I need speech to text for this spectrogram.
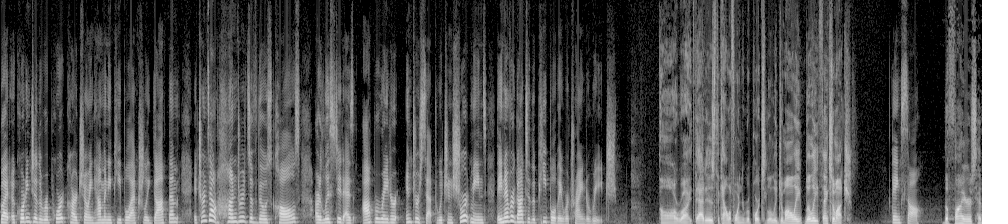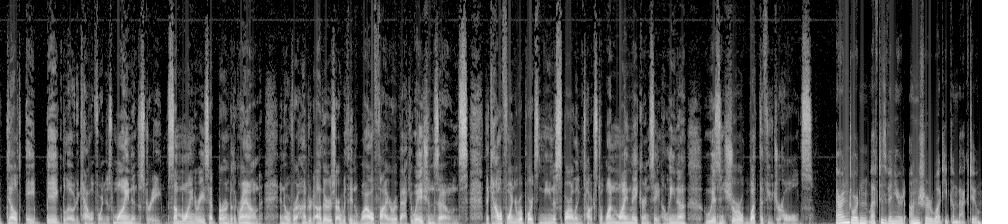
but according to the report card showing how many people actually got them, it turns out hundreds of those calls are listed as operator intercept, which in short means they never got to the people they were trying to reach. All right. That is the California Report's Lily Jamali. Lily, thanks so much. Thanks, Saul. The fires have dealt a big blow to California's wine industry. Some wineries have burned to the ground, and over a hundred others are within wildfire evacuation zones. The California Report's Nina Sparling talks to one winemaker in St. Helena who isn't sure what the future holds. Aaron Jordan left his vineyard unsure what he'd come back to.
